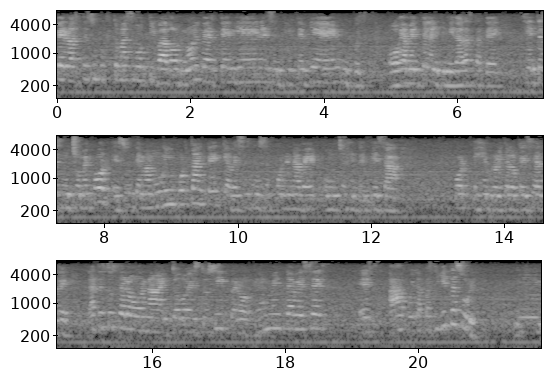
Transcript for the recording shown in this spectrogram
Pero hasta es un poquito más motivador, ¿no? El verte bien, el sentirte bien, pues obviamente la intimidad hasta te sientes mucho mejor. Es un tema muy importante que a veces no se ponen a ver o mucha gente empieza, por ejemplo, ahorita lo que decías de la testosterona y todo esto, sí, pero realmente a veces es, ah, pues la pastillita azul. Mm,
